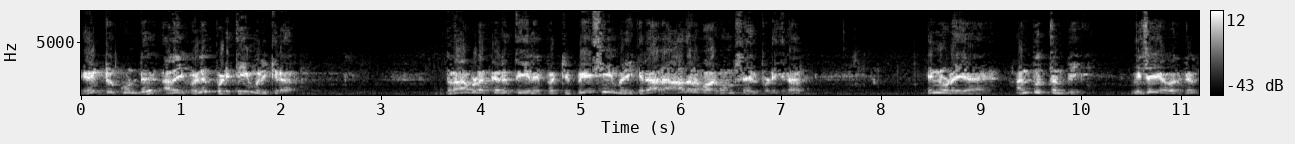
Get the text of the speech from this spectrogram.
ஏற்றுக்கொண்டு அதை வெளிப்படுத்தியும் இருக்கிறார். திராவிட கருத்தியலை பற்றி பேசியும் இருக்கிறார் ஆதரவாகவும் செயல்படுகிறார். என்னுடைய அன்பு தம்பி விஜய் அவர்கள்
